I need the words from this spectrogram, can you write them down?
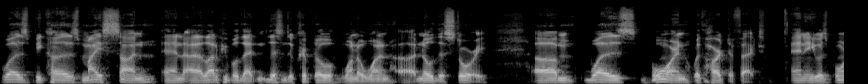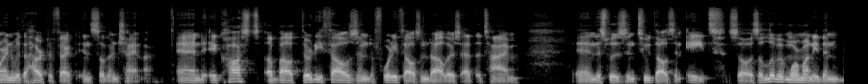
was because my son, and a lot of people that listen to Crypto 101 uh, know this story, um, was born with heart defect and he was born with a heart defect in southern China. And it cost about thirty thousand to forty thousand dollars at the time and this was in 2008. So it's a little bit more money than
